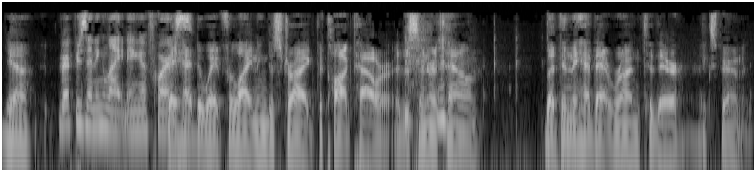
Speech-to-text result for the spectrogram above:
Yeah, representing lightning, of course. they had to wait for lightning to strike the clock tower at the center of town. But then they had that run to their experiment.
